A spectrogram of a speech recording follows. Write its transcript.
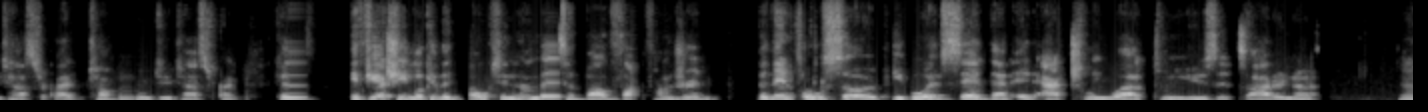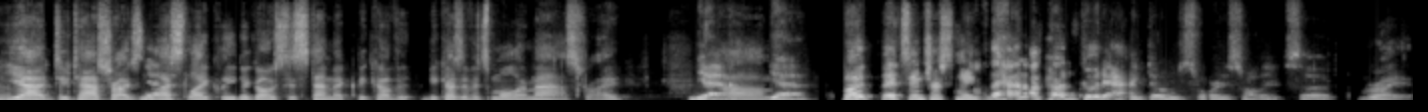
dutasteride, topical dutasteride, because if you actually look at the Dalton number, it's above 500. But then also, people have said that it actually works when you use it. So I don't know. Yeah. Yeah, dutasteride Yeah. less likely to go systemic because because of its molar mass, right? Yeah, Um, yeah. But But- it's interesting, On the hand, I've heard good anecdotal stories from it. So right?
